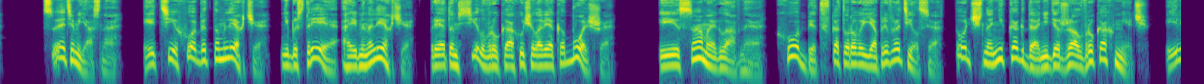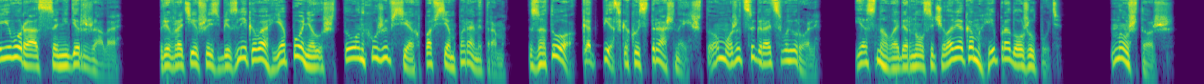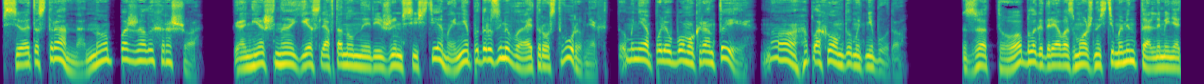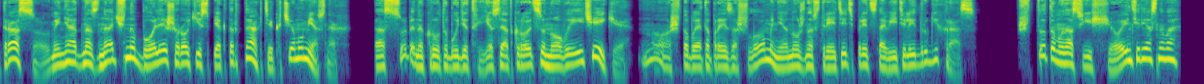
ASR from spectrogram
С этим ясно. Идти хоббитам легче. Не быстрее, а именно легче. При этом сил в руках у человека больше. И самое главное, хоббит, в которого я превратился, точно никогда не держал в руках меч. Или его раса не держала. Превратившись в Безликого, я понял, что он хуже всех по всем параметрам. Зато капец какой страшный, что может сыграть свою роль. Я снова обернулся человеком и продолжил путь. Ну что ж, все это странно, но, пожалуй, хорошо. Конечно, если автономный режим системы не подразумевает рост в уровнях, то мне по-любому кранты, но о плохом думать не буду. Зато, благодаря возможности моментально менять расу, у меня однозначно более широкий спектр тактик, чем у местных. Особенно круто будет, если откроются новые ячейки, но чтобы это произошло, мне нужно встретить представителей других рас. Что там у нас еще интересного?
